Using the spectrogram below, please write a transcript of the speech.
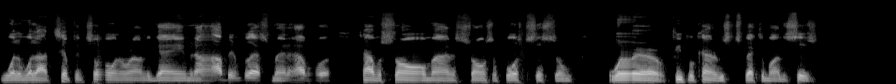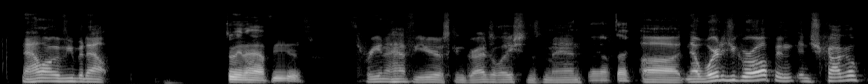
What what I tip and toeing around the game. And I, I've been blessed, man, to have a to have a strong mind, a strong support system where people kind of respected my decision. Now, how long have you been out? Three and a half years. Three and a half years. Congratulations, man. Yeah, thank you. Uh, now, where did you grow up in, in Chicago?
